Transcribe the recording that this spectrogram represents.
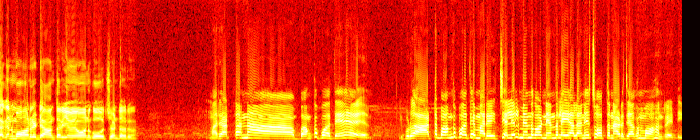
జగన్మోహన్ రెడ్డి ఆంతర్యం ఏమనుకోవచ్చు అంటారు? మరి అట్టన్న బొంకపోతే ఇప్పుడు అట్ట బొంకపోతే మరి చెల్లెల మీద కూడా నిందలేయాలని చూస్తున్నాడు జగన్మోహన్ రెడ్డి.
